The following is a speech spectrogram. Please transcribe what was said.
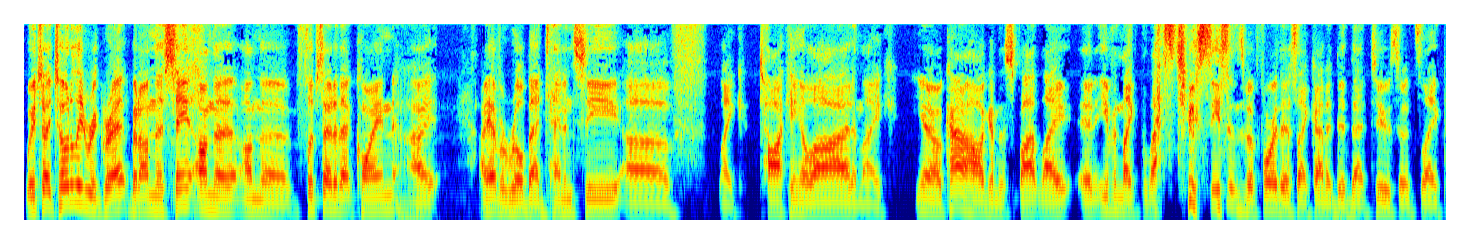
which I totally regret. But on the same on the on the flip side of that coin, I I have a real bad tendency of like talking a lot and like you know, kind of hogging the spotlight. And even like the last two seasons before this, I kind of did that too. So it's like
